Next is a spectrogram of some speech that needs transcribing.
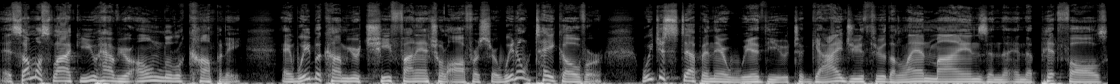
it's almost like you have your own little company, and we become your chief financial officer. We don't take over; we just step in there with you to guide you through the landmines and the and the pitfalls,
